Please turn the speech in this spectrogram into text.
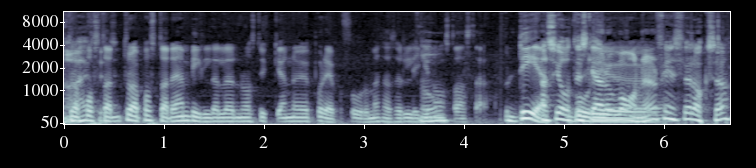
Ja, tror, jag postade, tror jag postade en bild eller några stycken eh, på det på forumet. Alltså det ligger Jo. någonstans där. Och det Asiatiska ju- romaner finns väl också?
